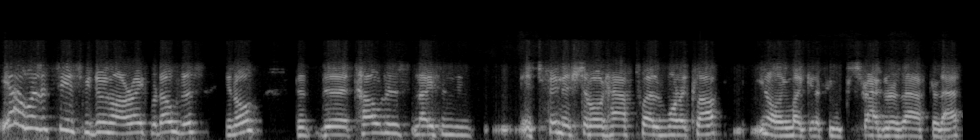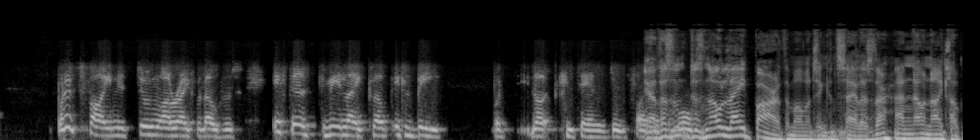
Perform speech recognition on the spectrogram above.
Yeah, well, it seems to be doing all right without it. You know, the the town is nice and it's finished about half twelve, one o'clock. You know, you might get a few stragglers after that, but it's fine. It's doing all right without us. If there's to be a nightclub, it'll be. But you know, Kinsale is doing fine. Yeah, at the there's, no late bar at the moment in Kinsale, is there? And no nightclub.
